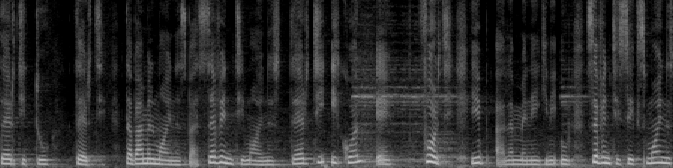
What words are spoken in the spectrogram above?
32 30 طب أعمل minus بقى. 70 minus 30 equal إيه؟ 40 يبقى لما نيجي نقول 76 minus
